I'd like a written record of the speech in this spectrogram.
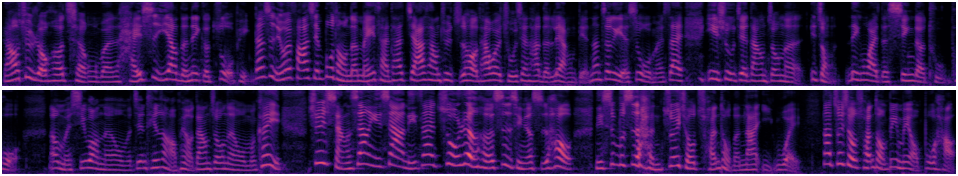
然后去融合成我们还是一样的那个作品。但是你会发现，不同的媒材它加上去之后，它会出现它的亮点。那这个也是我们在艺术界当中的一种另外的新的突破。那我们希望呢，我们今天听众好朋友当中呢，我们可以去想象一下，你在做任何事情的时候，你是不是很追求传统的那一位？那追求传统并没有不好，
